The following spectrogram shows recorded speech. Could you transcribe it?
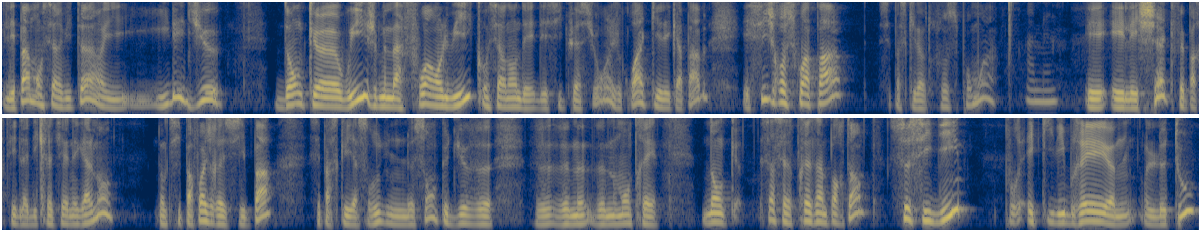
il n'est pas mon serviteur, il, il est Dieu. Donc euh, oui, je mets ma foi en lui concernant des, des situations et je crois qu'il est capable. Et si je reçois pas, c'est parce qu'il a autre chose pour moi. Amen. Et, et l'échec fait partie de la vie chrétienne également. Donc si parfois je réussis pas, c'est parce qu'il y a sans doute une leçon que Dieu veut, veut, veut me, veut me montrer. Donc ça c'est très important. Ceci dit, pour équilibrer euh, le tout,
